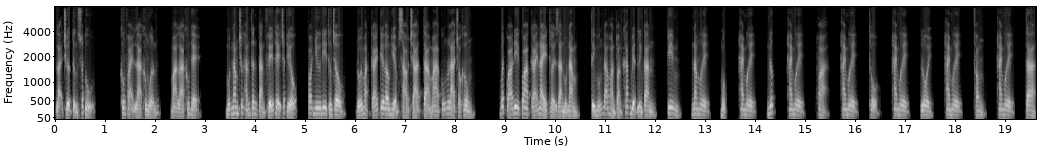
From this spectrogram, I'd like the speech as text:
lại chưa từng xuất thủ. Không phải là không muốn, mà là không thể một năm trước hắn thân tàn phế thể chất yếu, coi như đi thương châu, đối mặt cái kia âm hiểm xảo trá tà ma cũng là cho không. Bất quá đi qua cái này thời gian một năm, tình huống đã hoàn toàn khác biệt linh căn, kim, năm mươi, mục, hai mươi, nước, hai mươi, hỏa, hai mươi, thổ, hai mươi, lôi, hai mươi phong hai mươi, ta,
